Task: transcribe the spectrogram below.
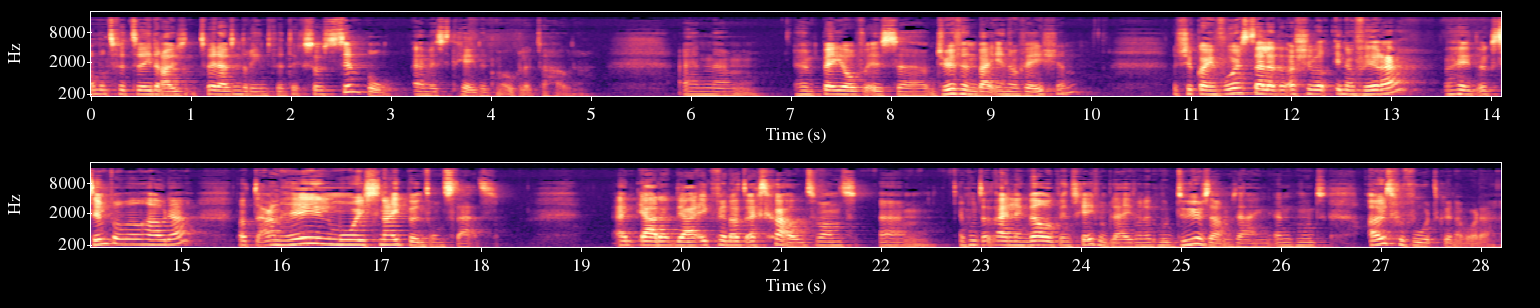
Om het voor 2023 zo simpel en winstgevend mogelijk te houden. En um, hun payoff is uh, driven by innovation. Dus je kan je voorstellen dat als je wil innoveren, dat je het ook simpel wil houden, dat daar een heel mooi snijpunt ontstaat. En ja, ja ik vind dat echt goud, want um, het moet uiteindelijk wel ook winstgevend blijven. En het moet duurzaam zijn. En het moet uitgevoerd kunnen worden.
